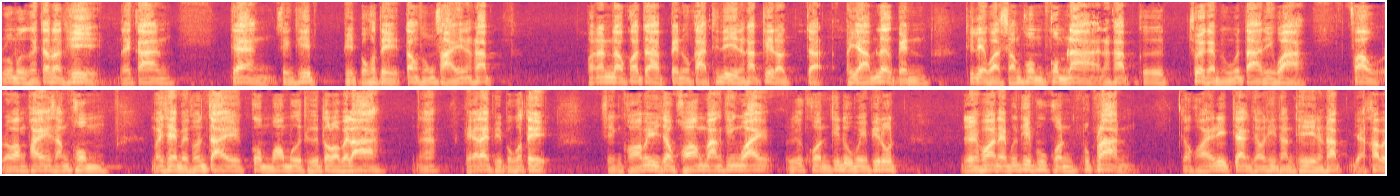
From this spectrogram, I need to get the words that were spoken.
ร่วมมือกับเจ้าหน้าที่ในการแจ้งสิ่งที่ผิดปกติต้องสงสัยนะครับ เพราะฉะนั้นเราก็จะเป็นโอกาสที่ดีนะครับ ที่เราจะพยายามเลิกเป็นที่เรียกว่าสังคมก้มหน้านะครับ คือช่วยกันเป็นหูเป็นตาดีกว่า เฝ้าระวังภัยให้สังคม ไม่ใช่ไม่สนใจก้มมองมือถือตลอดเวลานะเห็นอะไรผิดปกติ สิ่งของไม่มีเจ้าของวางทิ้งไว้ หรือคนที่ดูมีพิรุษโดยเฉพาะในพื้นที่ผู้คนพลุกพล่าน ก็ขอให้รีบแจ้งเจ้าหน้าที่ทันทีนะครับ อย่าเข้าไป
